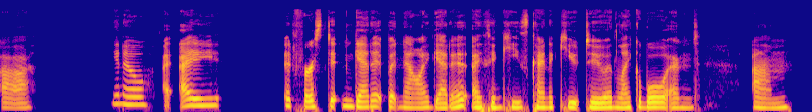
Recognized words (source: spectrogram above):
uh, you know, I, I at first didn't get it, but now I get it. I think he's kind of cute too and likable and um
